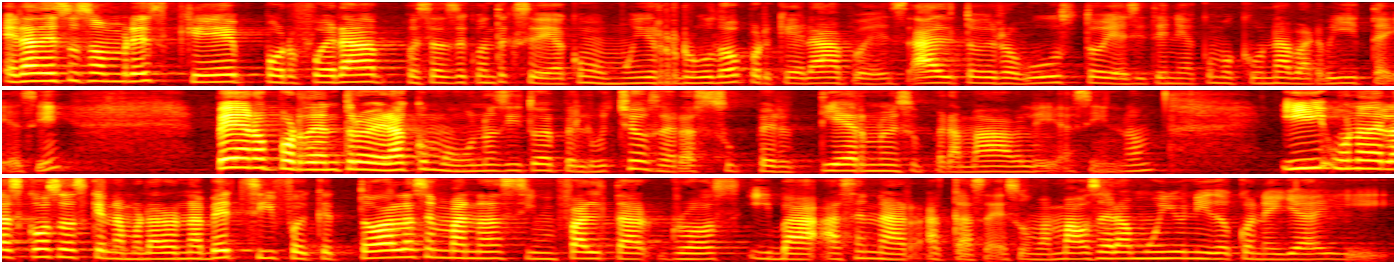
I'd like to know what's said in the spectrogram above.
Era de esos hombres que por fuera, pues, haz de cuenta que se veía como muy rudo porque era, pues, alto y robusto y así tenía como que una barbita y así. Pero por dentro era como un osito de peluche, o sea, era súper tierno y súper amable y así, ¿no? Y una de las cosas que enamoraron a Betsy fue que todas las semanas, sin falta, Ross iba a cenar a casa de su mamá. O sea, era muy unido con ella y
